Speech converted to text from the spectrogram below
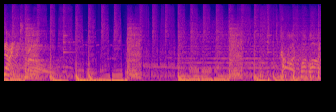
Nitro! Cosmobot!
